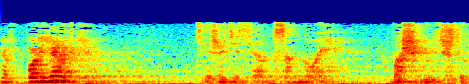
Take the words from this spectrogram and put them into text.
Я в порядке. Держитесь рядом со мной. Ваши люди ждут.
